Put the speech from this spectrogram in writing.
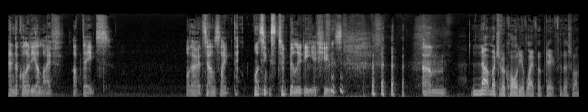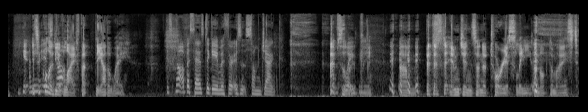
and the quality of life updates. Although it sounds like there wasn't stability issues. um, Not much of a quality of life update for this one. yeah, I it's a mean, it's quality of life, but the other way. It's not a Bethesda game if there isn't some jank. Absolutely. um, Bethesda engines are notoriously unoptimized.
